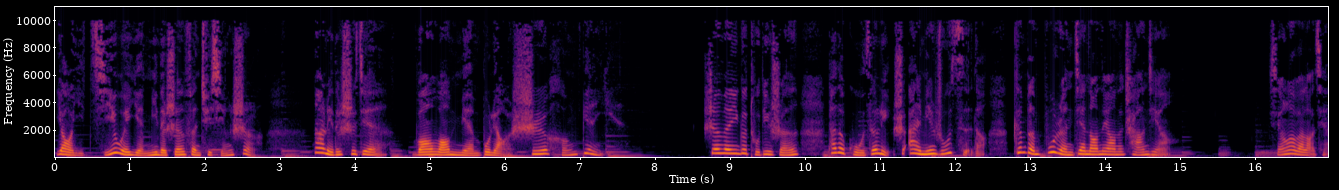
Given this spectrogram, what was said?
要以极为隐秘的身份去行事了。那里的世界往往免不了尸横遍野。身为一个土地神，他的骨子里是爱民如子的，根本不忍见到那样的场景。行了吧，老钱，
